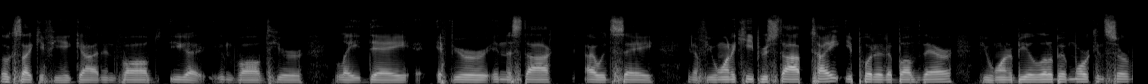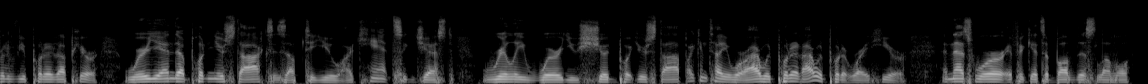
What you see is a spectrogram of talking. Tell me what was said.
Looks like if you had gotten involved, you got involved here late day. If you're in the stock, I would say you know, if you want to keep your stop tight, you put it above there. If you want to be a little bit more conservative, you put it up here. Where you end up putting your stocks is up to you. I can't suggest really where you should put your stop. I can tell you where I would put it. I would put it right here. And that's where if it gets above this level,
